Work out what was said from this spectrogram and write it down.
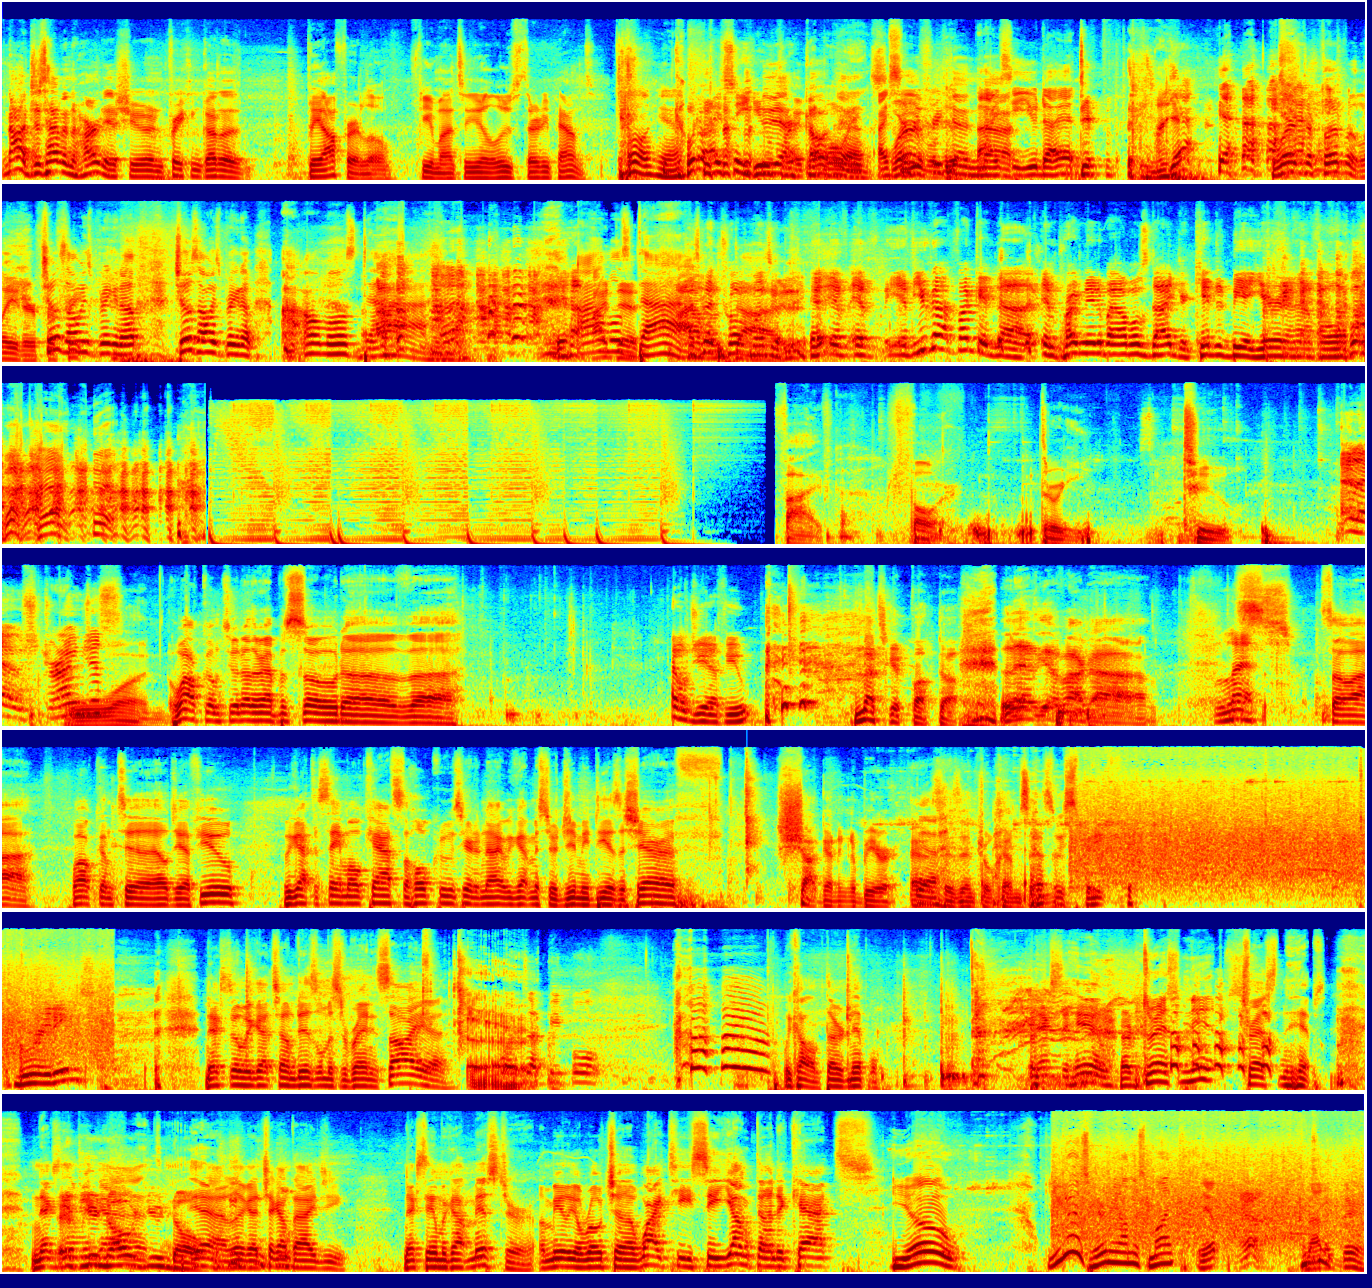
No, just having a heart issue and freaking go to be off for a little few months and you'll lose 30 pounds. Oh yeah. Go to ICU Yeah, for a go couple there. weeks. ICU We're will freaking, The uh, ICU diet. Dip- yeah. Yeah. We're a defibrillator. for Joe's free- always bringing up. Joe's always bringing up. I almost died. I almost did. died. It's been 12 months ago. died. If, if, if you got fucking uh, impregnated by almost died, your kid would be a year and a half old. Five, four, three, two, Hello, strangers. one. Welcome to another episode of. Uh, LGFU. Let's get fucked up. Let's get fucked up. Let's. So, uh, welcome to LGFU. We got the same old cats. The whole crew's here tonight. We got Mr. Jimmy D as a sheriff. Shotgunning a beer as Yeah. his intro comes in. As we speak. Greetings. Next up, we got Chum Dizzle, Mr. Brandon Saya. What's up, people? We call him Third Nipple. Next to him, Dress nips. Tress Nips. Next If you got- know, you know. Yeah, look, uh, check out the IG. Next to him, we got Mr. Emilio Rocha, YTC, Young Thundercats. Yo. Can you guys hear me on this mic? Yep. Yeah. Loud and clear.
